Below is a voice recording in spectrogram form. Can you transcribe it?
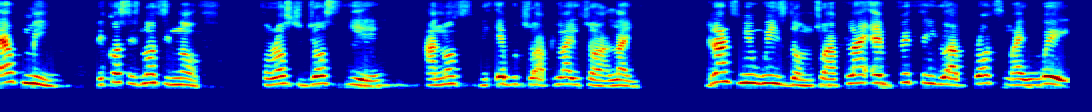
help me because it's not enough for us to just hear and not be able to apply it to our life. Grant me wisdom to apply everything you have brought my way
